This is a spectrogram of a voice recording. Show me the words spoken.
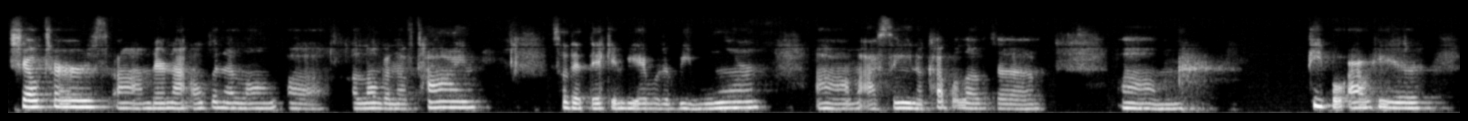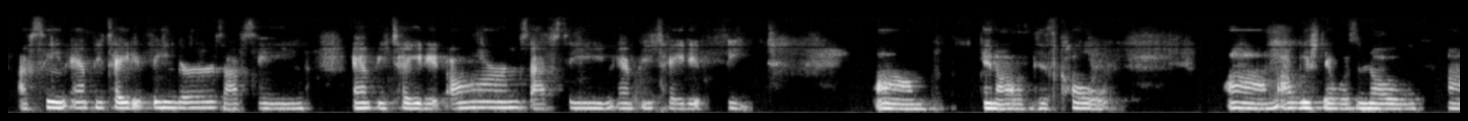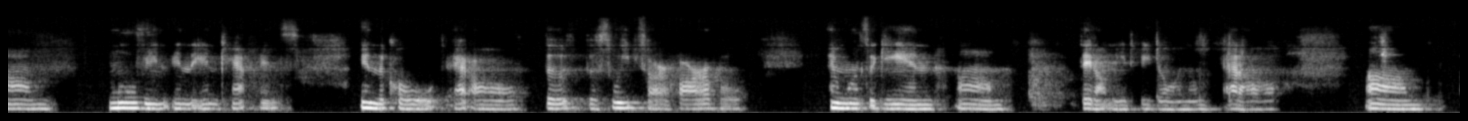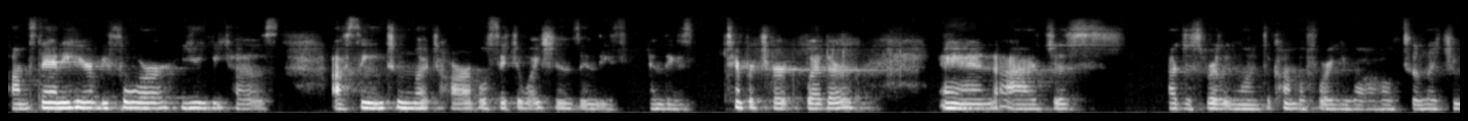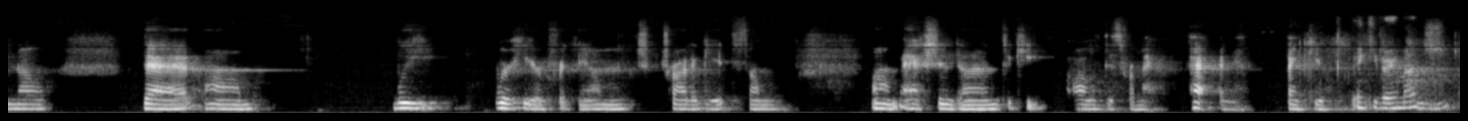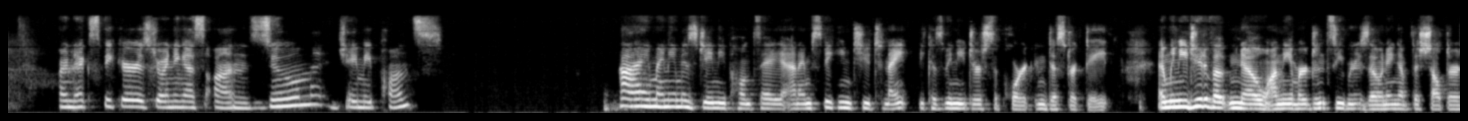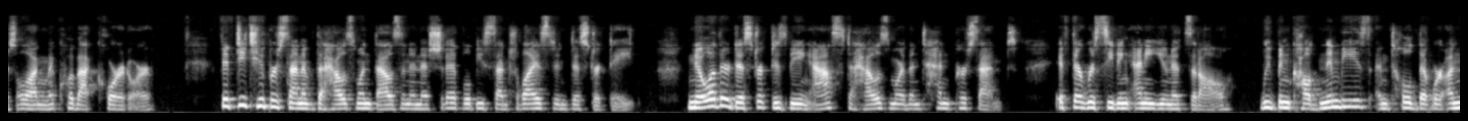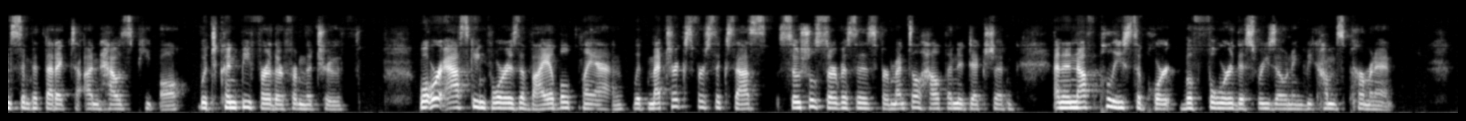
shelters. Um, they're not open a long uh, a long enough time so that they can be able to be warm. Um, I've seen a couple of the people out here. I've seen amputated fingers. I've seen amputated arms. I've seen amputated feet um, in all of this cold. Um, I wish there was no um, moving in the encampments in the cold at all. The, the sweeps are horrible. And once again, um, they don't need to be doing them at all. Um, I'm standing here before you because I've seen too much horrible situations in these in these temperature weather, and I just I just really wanted to come before you all to let you know that um, we we're here for them to try to get some um, action done to keep all of this from ha- happening. Thank you. Thank you very much. Mm-hmm. Our next speaker is joining us on Zoom, Jamie Ponce. Hi, my name is Jamie Ponce, and I'm speaking to you tonight because we need your support in District 8. And we need you to vote no on the emergency rezoning of the shelters along the Quebec corridor. 52% of the House 1000 initiative will be centralized in District 8. No other district is being asked to house more than 10% if they're receiving any units at all. We've been called NIMBYs and told that we're unsympathetic to unhoused people, which couldn't be further from the truth. What we're asking for is a viable plan with metrics for success, social services for mental health and addiction, and enough police support before this rezoning becomes permanent.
